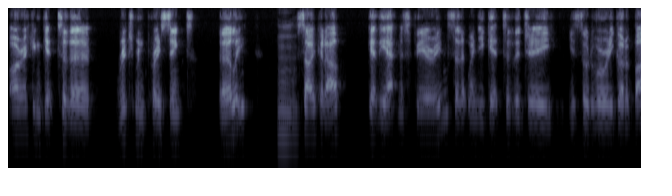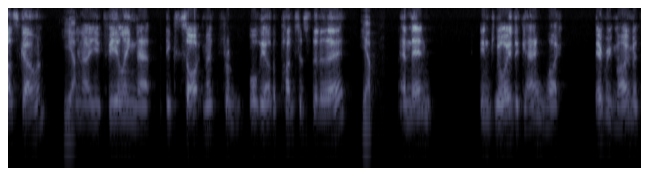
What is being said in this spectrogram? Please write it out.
I reckon get to the Richmond precinct early, Mm. soak it up, get the atmosphere in, so that when you get to the G, you sort of already got a buzz going. Yeah. You know, you're feeling that excitement from all the other punters that are there, Yep. and then enjoy the game like every moment.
